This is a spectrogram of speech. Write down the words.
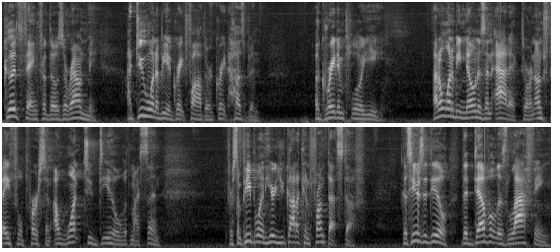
good thing for those around me. I do want to be a great father, a great husband, a great employee. I don't want to be known as an addict or an unfaithful person. I want to deal with my sin. For some people in here, you got to confront that stuff. Because here's the deal the devil is laughing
